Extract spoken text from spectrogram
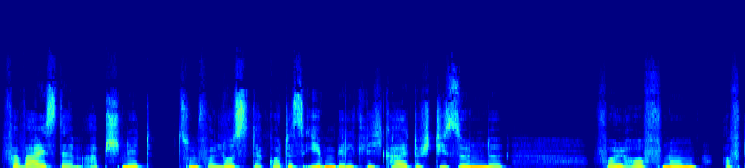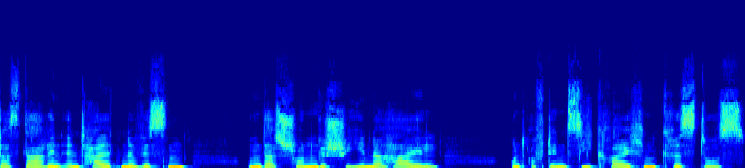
verweist er im Abschnitt zum Verlust der Gottesebenbildlichkeit durch die Sünde voll Hoffnung auf das darin enthaltene Wissen um das schon geschehene Heil und auf den siegreichen Christus.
